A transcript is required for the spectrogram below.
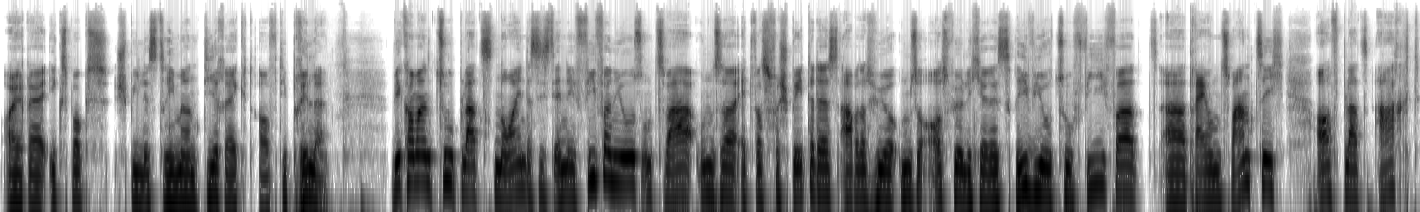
eure Xbox-Spiele streamen direkt auf die Brille. Wir kommen zu Platz 9, das ist eine FIFA News und zwar unser etwas verspätetes, aber dafür umso ausführlicheres Review zu FIFA äh, 23. Auf Platz 8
